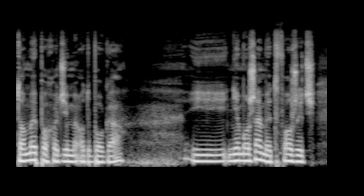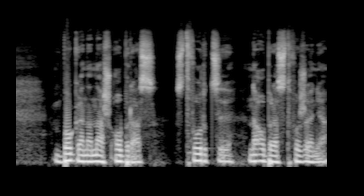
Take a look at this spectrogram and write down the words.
to my pochodzimy od Boga i nie możemy tworzyć Boga na nasz obraz, Stwórcy na obraz stworzenia,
